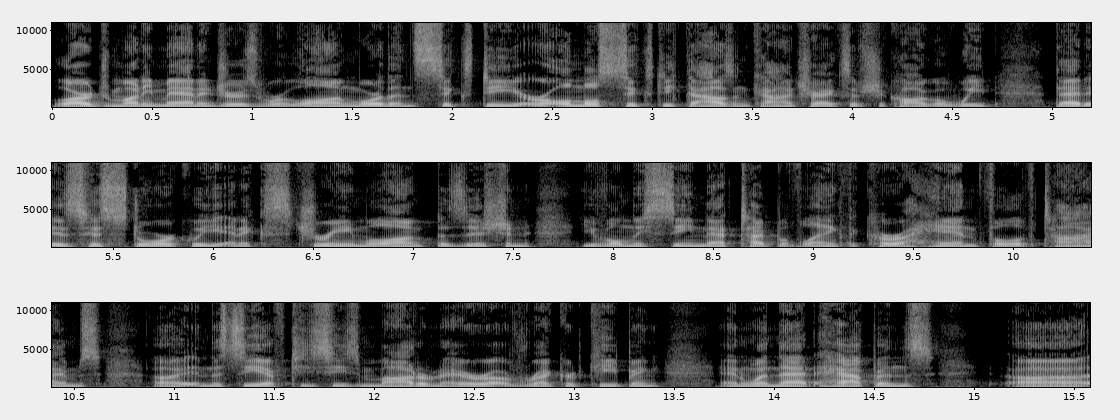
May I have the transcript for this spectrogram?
large money managers were long more than 60 or almost 60,000 contracts of Chicago wheat. That is historically an extreme long position. You've only seen that type of length occur a handful of times uh, in the CFTC's modern era of record keeping. And when that happens, uh,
